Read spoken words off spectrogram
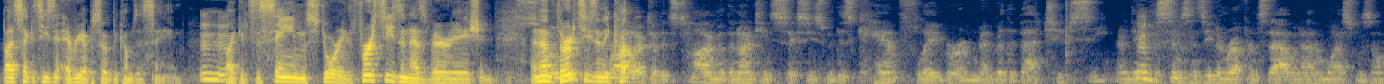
by the second season, every episode becomes the same. Mm-hmm. Like it's the same story. The first season has variation, and then third much season they cut. product of its time of the 1960s with this camp flavor. Remember the Batusi? And the, the Simpsons even referenced that when Adam West was on.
